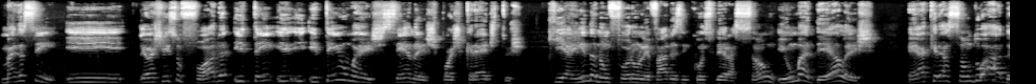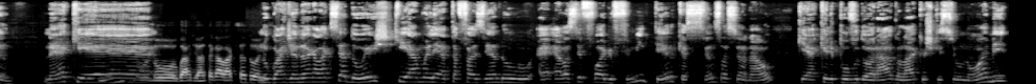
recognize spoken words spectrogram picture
Mas assim, e eu achei isso foda e tem, e, e- e tem umas cenas pós-créditos que ainda não foram levadas em consideração, e uma delas é a criação do Adam, né? Que é. No, no Guardiões da Galáxia 2. No Guardião da Galáxia 2, que a mulher tá fazendo. é, Ela se fode o filme inteiro, que é sensacional. Que é aquele povo dourado lá, que eu esqueci o nome.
